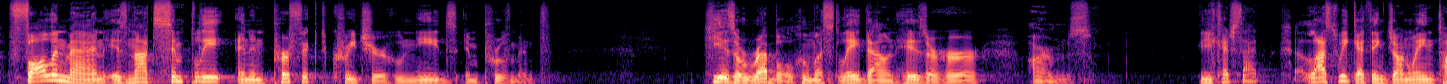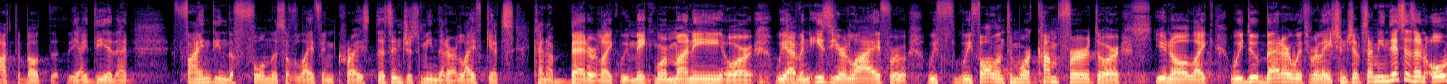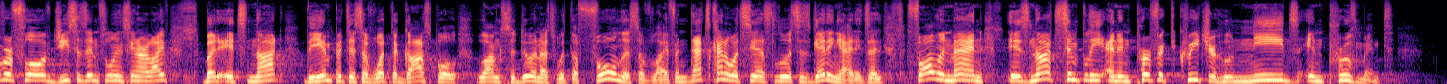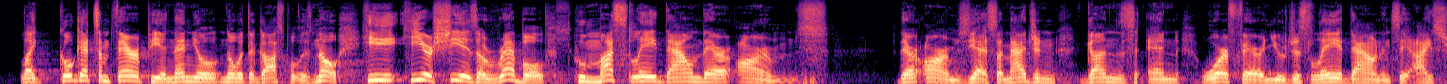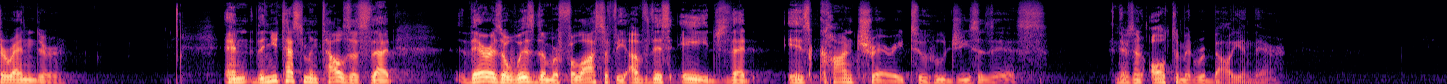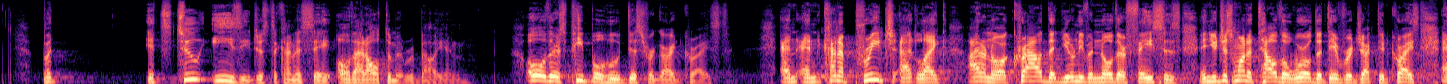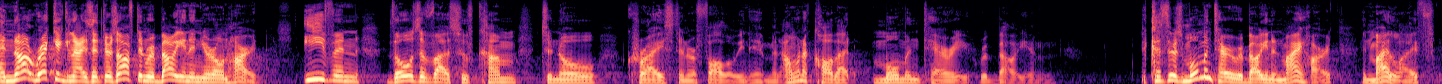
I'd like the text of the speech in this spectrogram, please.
Fallen man is not simply an imperfect creature who needs improvement. He is a rebel who must lay down his or her arms. You catch that? Last week, I think John Wayne talked about the, the idea that finding the fullness of life in Christ doesn't just mean that our life gets kind of better, like we make more money or we have an easier life or we, we fall into more comfort or, you know, like we do better with relationships. I mean, this is an overflow of Jesus influence in our life, but it's not the impetus of what the gospel longs to do in us with the fullness of life. And that's kind of what C.S. Lewis is getting at. It's a fallen man is not simply an imperfect creature who needs improvement. Like, go get some therapy and then you'll know what the gospel is. No, he, he or she is a rebel who must lay down their arms. Their arms, yes. Imagine guns and warfare, and you'll just lay it down and say, I surrender. And the New Testament tells us that there is a wisdom or philosophy of this age that is contrary to who Jesus is. And there's an ultimate rebellion there. But it's too easy just to kind of say, oh, that ultimate rebellion. Oh, there's people who disregard Christ. And, and kind of preach at, like, I don't know, a crowd that you don't even know their faces, and you just want to tell the world that they've rejected Christ, and not recognize that there's often rebellion in your own heart. Even those of us who've come to know Christ and are following Him. And I want to call that momentary rebellion. Because there's momentary rebellion in my heart, in my life,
